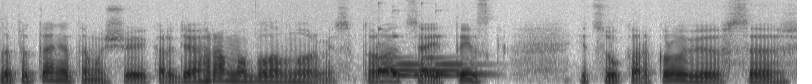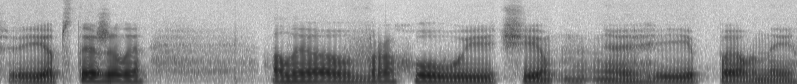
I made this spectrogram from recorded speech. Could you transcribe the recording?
запитання, тому що і кардіограма була в нормі, сатурація, і тиск, і цукор крові, все її обстежили. Але враховуючи е, певний е,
